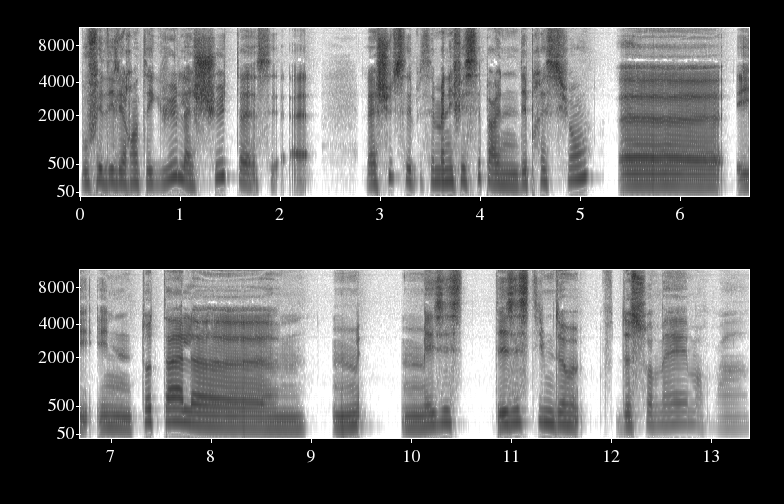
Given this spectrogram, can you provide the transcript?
bouffée délirante aiguë, la chute, la chute s'est manifestée par une dépression euh, et une totale euh, désestime de, soi-même, enfin,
